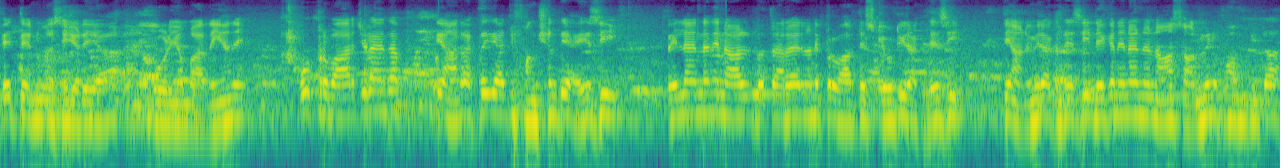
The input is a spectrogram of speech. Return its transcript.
ਵੀ ਤੈਨੂੰ ਅਸੀਂ ਜਿਹੜੇ ਆ ਗੋਲੀਆਂ ਮਾਰਨੀਆਂ ਨੇ। ਉਹ ਪਰਿਵਾਰ ਜਿਹੜਾ ਇਹਦਾ ਧਿਆਨ ਰੱਖਦੇ ਸੀ, ਅੱਜ ਫੰਕਸ਼ਨ ਤੇ ਆਏ ਸੀ। ਪਹਿਲਾਂ ਇਹਨਾਂ ਦੇ ਨਾਲ ਬਤਾਰਾ ਇਹਨਾਂ ਨੇ ਪਰਿਵਾਰ ਤੇ ਸਿਕਿਉਰਿਟੀ ਰੱਖਦੇ ਸੀ ਧਿਆਨ ਵੀ ਰੱਖਦੇ ਸੀ ਲੇਕਿਨ ਇਹਨਾਂ ਨੇ ਨਾ ਸਾਨੂੰ ਇਨਫੋਰਮ ਕੀਤਾ।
